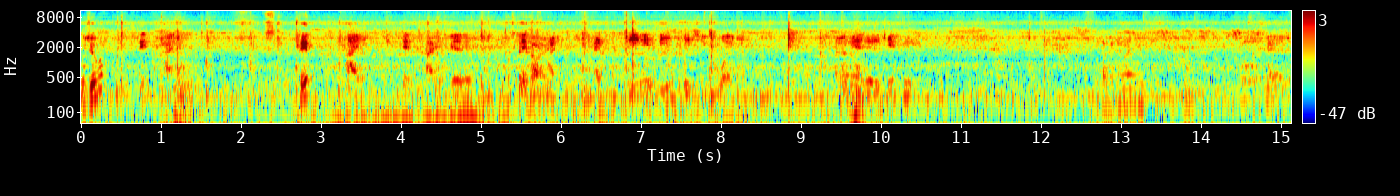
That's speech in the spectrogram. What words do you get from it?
Would you ever? State high. State? High. Oh, state high. State high. S-T-A-D-H-U-Y. Alam niya, ada cafe. Wala minum. Okay.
